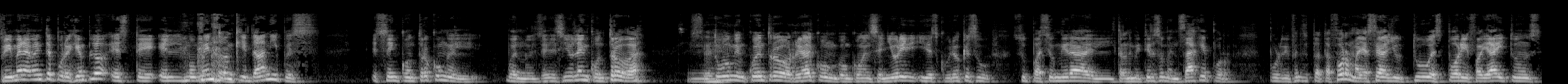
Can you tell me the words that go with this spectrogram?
primeramente, por ejemplo, este, el momento en que Dani, pues, se encontró con el, bueno, el, el Señor la encontró, ¿va? Tuvo un encuentro real con, con- con el Señor y, y descubrió que su, su pasión era el transmitir su mensaje por, por diferentes plataformas, ya sea YouTube, Spotify, iTunes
